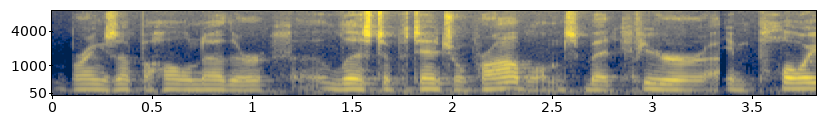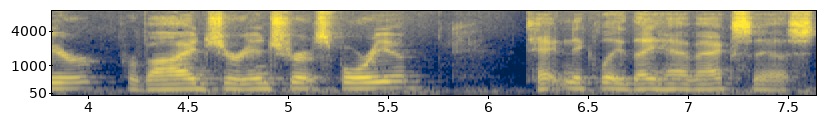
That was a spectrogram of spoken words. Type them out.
brings up a whole nother uh, list of potential problems. But if your employer provides your insurance for you, technically they have access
